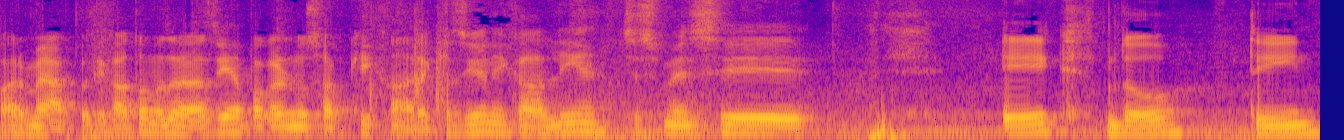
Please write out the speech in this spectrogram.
और मैं आपको दिखाता हूँ, मैं अर्जियाँ पकड़ लूँ सबकी कहाँ रखी अर्जियाँ निकाल ली हैं, जिसमें से एक, दो, तीन,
